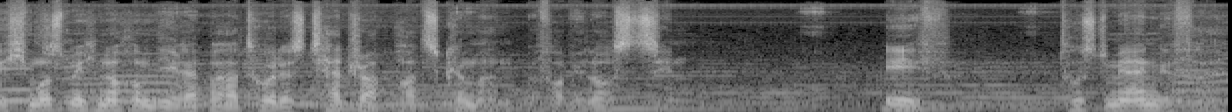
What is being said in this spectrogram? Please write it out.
Ich muss mich noch um die Reparatur des Tetrapods kümmern, bevor wir losziehen. Eve, tust du mir einen Gefallen?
